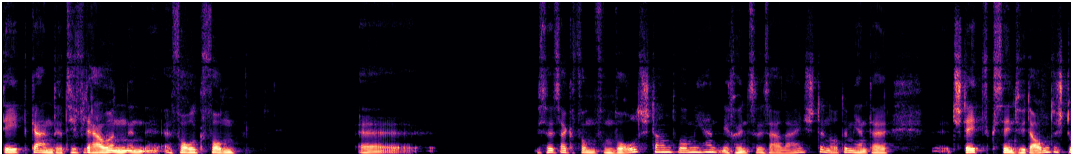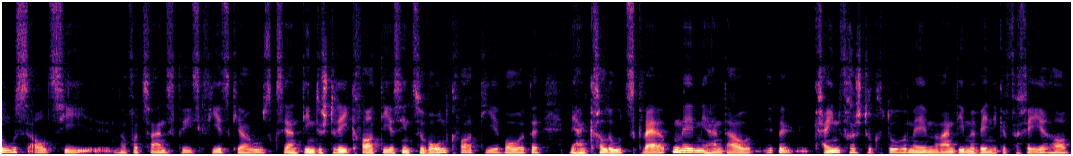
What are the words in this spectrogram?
dort geändert. Es ist vielleicht auch ein, ein Erfolg vom, äh, wie soll ich sagen, vom, vom Wohlstand, den wir haben. Wir können es uns auch leisten, oder? Wir haben, äh, die Städte sehen heute anders aus, als sie noch vor 20, 30, 40 Jahren ausgesehen haben. Die Industriequartiere sind zu Wohnquartieren geworden. Wir haben kein lautes Gewerbe mehr. Wir haben auch eben keine Infrastruktur mehr. Wir wollen immer weniger Verkehr haben.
